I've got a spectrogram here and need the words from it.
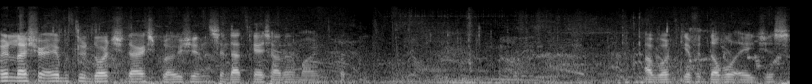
Unless you're able to dodge their explosions, in that case I don't mind. But I won't give it double ages.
